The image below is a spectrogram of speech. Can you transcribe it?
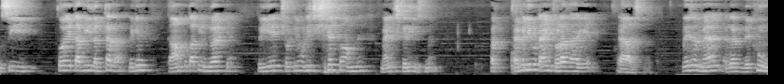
उसी तो ये काफ़ी लगता था, लेकिन काम को काफ़ी इंजॉय किया। तो ये छोटी मोटी चीज़ें तो हमने मैनेज करी उसमें। पर फैमिली को टाइम थोड़ा था ये, रहा इसमें नहीं सर मैं अगर देखूँ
